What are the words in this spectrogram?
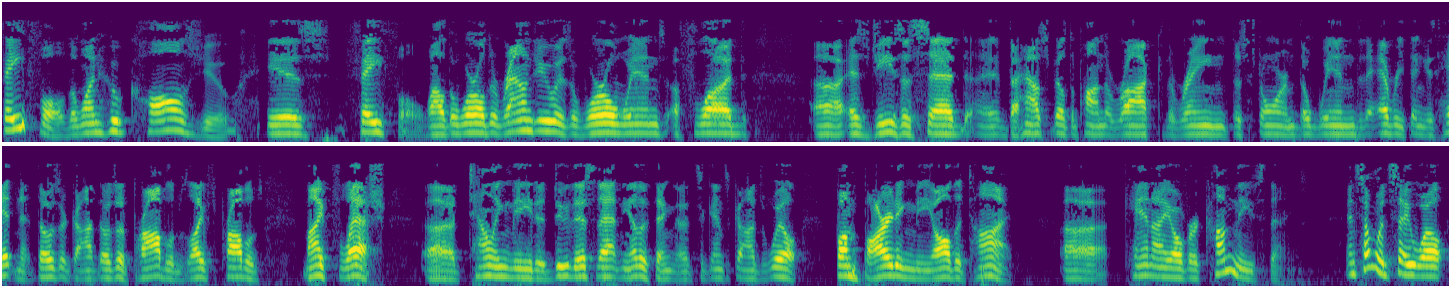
faithful. The one who calls you is faithful. While the world around you is a whirlwind, a flood, uh, as Jesus said, uh, the house built upon the rock, the rain, the storm, the wind, the, everything is hitting it. Those are God. Those are problems, life's problems. My flesh uh, telling me to do this, that, and the other thing that's against God's will, bombarding me all the time. Uh, can I overcome these things? And some would say, well,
